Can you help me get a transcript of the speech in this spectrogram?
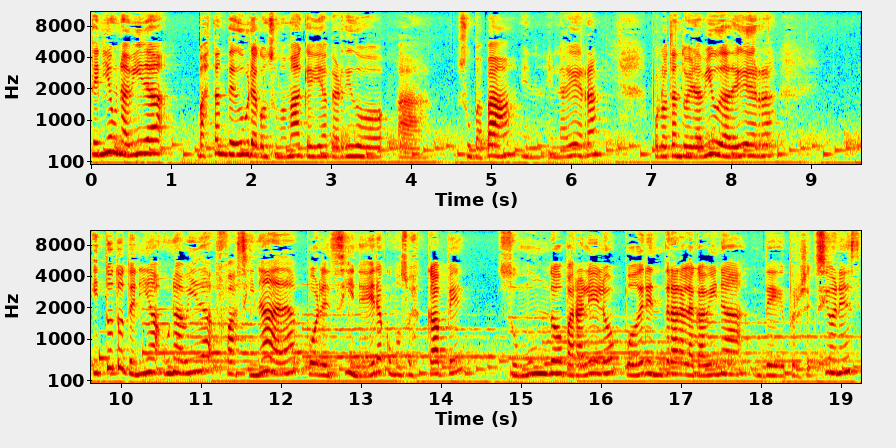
Tenía una vida bastante dura con su mamá que había perdido a su papá en, en la guerra, por lo tanto era viuda de guerra. Y Toto tenía una vida fascinada por el cine, era como su escape su mundo paralelo, poder entrar a la cabina de proyecciones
